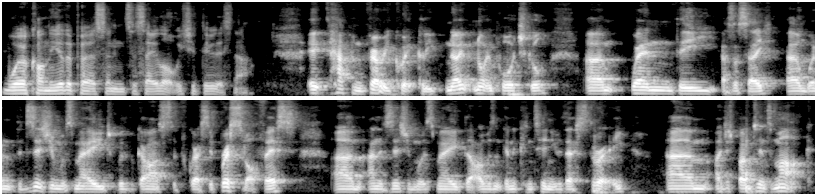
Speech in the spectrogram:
work on the other person to say, look, we should do this now? It happened very quickly. No, not in Portugal. Um, when the, as I say, um, when the decision was made with regards to the Progressive Bristol office, um, and the decision was made that I wasn't going to continue with S3, um, I just bumped into Mark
